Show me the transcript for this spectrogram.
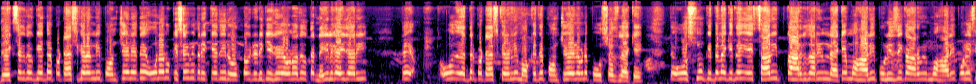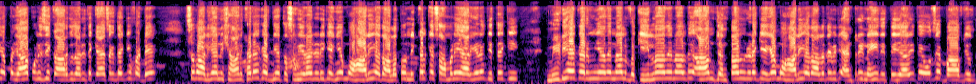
ਦੇਖ ਸਕਦੇ ਹੋ ਕਿ ਇੱਧਰ ਪ੍ਰੋਟੈਸਟ ਕਰਨ ਲਈ ਪਹੁੰਚੇ ਨੇ ਤੇ ਉਹਨਾਂ ਨੂੰ ਕਿਸੇ ਵੀ ਤਰੀਕੇ ਦੀ ਰੋਕ ਟੋਕ ਜਿਹੜੀ ਕਿ ਹੈਗੀ ਉਹਨਾਂ ਦੇ ਉੱਤੇ ਨਹੀਂ ਲਗਾਈ ਜਾ ਰਹੀ। ਤੇ ਉਹ ਇੱਧਰ ਪ੍ਰੋਟੈਸਟ ਕਰਨ ਲਈ ਮੌਕੇ ਤੇ ਪਹੁੰਚੇ ਹੋਏ ਨੇ ਆਪਣੇ ਪੋਸਟਰਸ ਲੈ ਕੇ। ਤੇ ਉਸ ਨੂੰ ਕਿਤੇ ਨਾ ਕਿਤੇ ਇਹ ਸਾਰੀ ਕਾਰਗੁਜ਼ਾਰੀ ਨੂੰ ਲੈ ਕੇ ਮੋਹਾਲੀ ਪੁਲਿਸ ਦੀ ਕਾਰ ਮੋਹਾਲੀ ਪੁਲਿਸ ਜਾਂ ਪੰਜਾਬ ਪੁਲਿਸ ਦੀ ਕਾਰਗੁਜ਼ਾਰੀ ਤੇ ਕਹਿ ਸਕਦੇ ਹਾਂ ਕਿ ਵੱਡੇ ਸਵਾਲੀਆਂ ਨਿਸ਼ਾਨ ਖੜੇ ਕਰਦੀਆਂ ਤਸਵੀਰਾਂ ਜਿਹੜੀ ਹੈਗੀਆਂ ਮੋਹਾਲੀ ਅਦਾਲਤ ਤੋਂ ਨਿਕਲ ਕੇ ਸਾਹਮਣੇ ਆ ਰਹੀਆਂ ਨੇ, ਜਿੱਥੇ ਕਿ ਮੀਡੀਆ ਕਰਮੀਆਂ ਦੇ ਨਾਲ, ਵਕੀਲਾਂ ਦੇ ਨਾਲ ਤੇ ਆਮ ਜਨਤਾ ਨੂੰ ਜਿਹੜਾ ਕਿ ਹੈਗਾ ਮੋਹਾਲੀ ਅਦਾਲਤ ਦੇ ਵਿੱਚ ਐਂਟਰੀ ਨਹੀਂ ਦਿੱਤੀ ਜਾ ਰਹੀ ਤੇ ਉਸ ਦੇ ਬਾਵਜੂਦ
